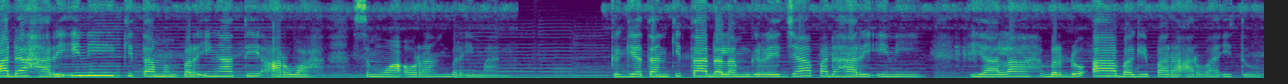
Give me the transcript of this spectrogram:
Pada hari ini kita memperingati arwah semua orang beriman. Kegiatan kita dalam gereja pada hari ini ialah berdoa bagi para arwah itu.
